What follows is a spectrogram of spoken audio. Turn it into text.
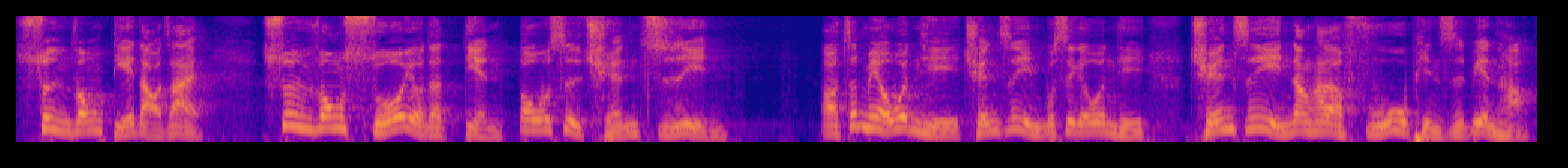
顺丰跌倒在顺丰所有的点都是全直营，啊、哦，这没有问题，全直营不是一个问题，全直营让它的服务品质变好。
